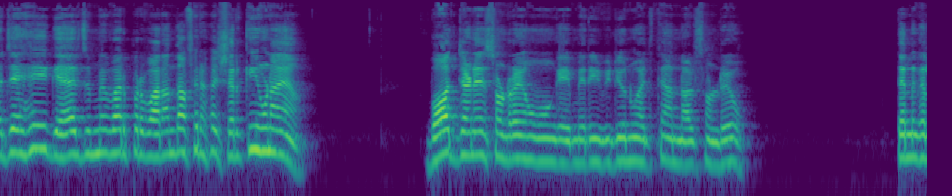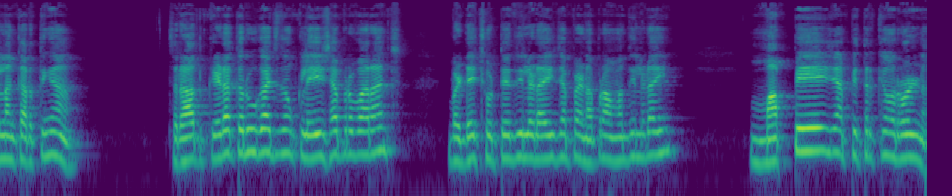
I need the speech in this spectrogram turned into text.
ਅਜਿਹੇ ਗੈਰ ਜ਼ਿੰਮੇਵਾਰ ਪਰਿਵਾਰਾਂ ਦਾ ਫਿਰ ਹਸ਼ਰ ਕੀ ਹੋਣਾ ਆ? ਬਹੁਤ ਜਣੇ ਸੁਣ ਰਹੇ ਹੋਵੋਗੇ ਮੇਰੀ ਵੀਡੀਓ ਨੂੰ, ਅੱਜ ਧਿਆਨ ਨਾਲ ਸੁਣ ਰਹੇ ਹੋ। ਤਿੰਨ ਗੱਲਾਂ ਕਰਤੀਆਂ। ਸਰਾਧ ਕਿਹੜਾ ਕਰੂਗਾ ਜਦੋਂ ਕਲੇਸ਼ ਆ ਪਰਿਵਾਰਾਂ 'ਚ? ਵੱਡੇ ਛੋਟੇ ਦੀ ਲੜਾਈ ਜਾਂ ਭੈਣਾ ਭਰਾਵਾਂ ਦੀ ਲੜਾਈ? ਮਾਪੇ ਜਾਂ ਪਿਤਰ ਕਿਉਂ ਰੁਲਣ?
